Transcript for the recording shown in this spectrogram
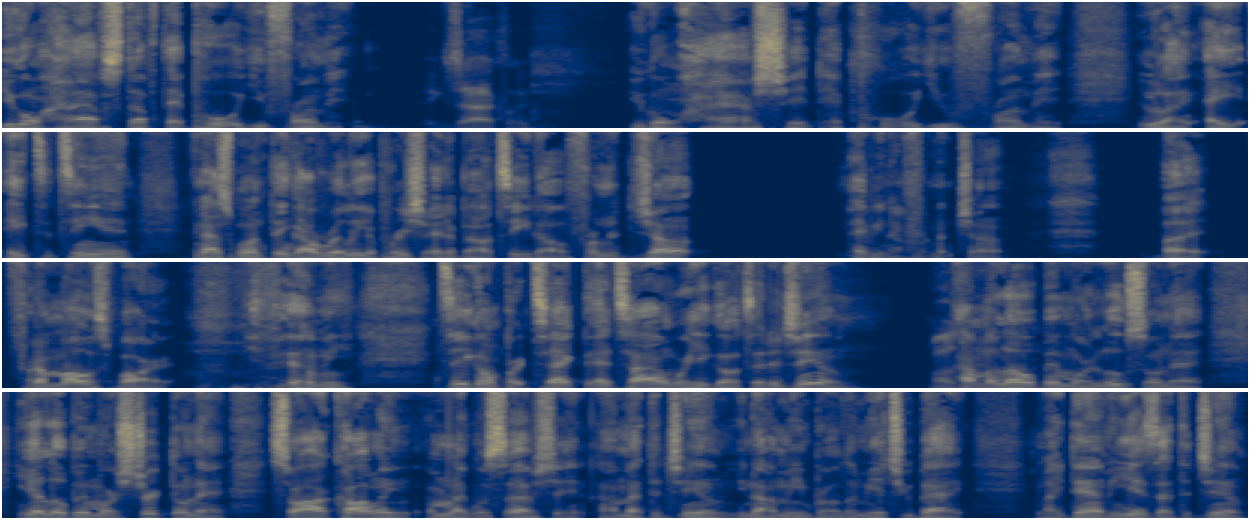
You gonna have stuff that pull you from it. exactly. You're gonna have shit that pull you from it. You're like eight, eight to ten. And that's one thing I really appreciate about Tito. From the jump, maybe not from the jump, but for the most part, you feel me? T gonna protect that time where he go to the gym. Most I'm a little bit more loose on that. He a little bit more strict on that. So I call him. I'm like, "What's up, shit? I'm at the gym. You know what I mean, bro? Let me hit you back." I'm like, "Damn, he is at the gym."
